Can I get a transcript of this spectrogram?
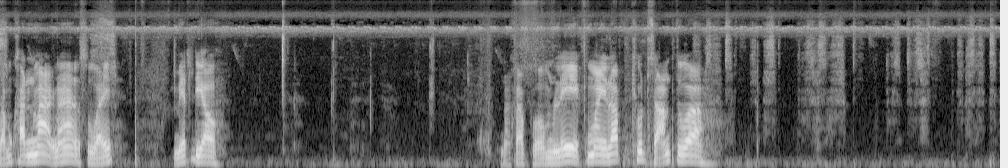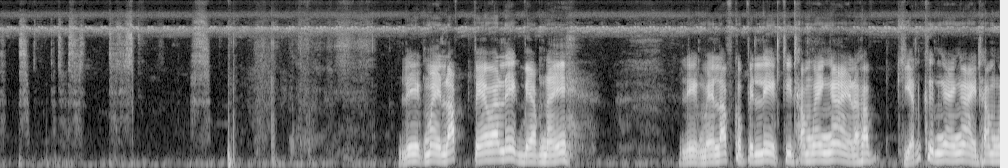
สำคัญมากนะ สวยเม็ดเดียว นะครับผมเลขไม่รับชุดสามตัว เลขไม่รับแปลว่าเลขแบบไหน เลขไม่รับก็เป็นเลขที่ทำง่ายๆแล้วครับ เขียนขึ้นง่ายๆทำ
